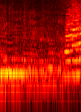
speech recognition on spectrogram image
Hallelujah.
